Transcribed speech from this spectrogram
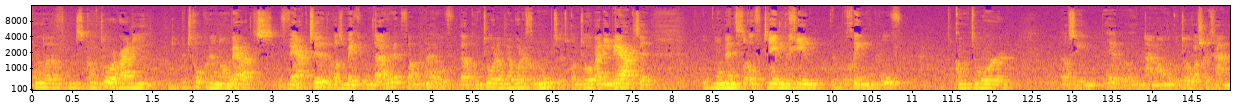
van, de, van, het kantoor waar die, die betrokkenen dan werkt, of werkte, dat was een beetje onduidelijk van of welk kantoor dan zou worden genoemd. Het kantoor waar die werkte, op het moment dat de overtreding begin, ging, of kantoor, als hij naar een ander kantoor was gegaan,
